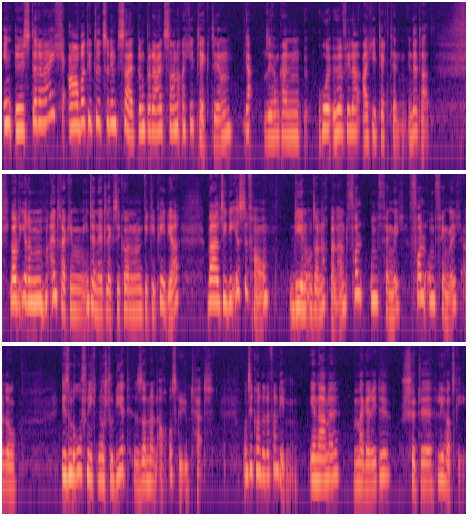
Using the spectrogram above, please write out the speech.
In Österreich arbeitete zu dem Zeitpunkt bereits seine Architektin. Ja, Sie haben keinen Hörfehler, Architektin, in der Tat. Laut ihrem Eintrag im Internetlexikon Wikipedia war sie die erste Frau, die in unserem Nachbarland vollumfänglich, vollumfänglich, also diesen Beruf nicht nur studiert, sondern auch ausgeübt hat. Und sie konnte davon leben. Ihr Name Margarete Schütte-Lihotzky.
